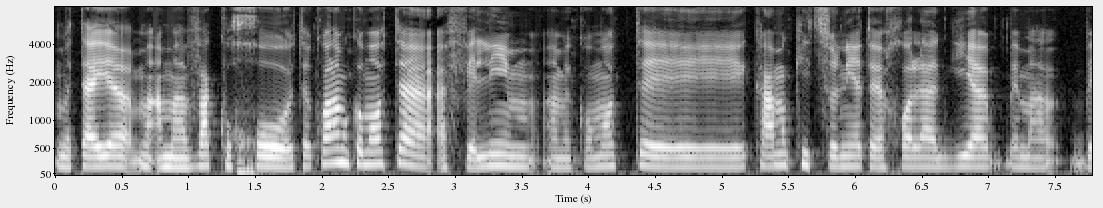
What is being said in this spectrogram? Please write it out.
מתי המאבק כוחות, כל המקומות האפלים, המקומות, uh, כמה קיצוני אתה יכול להגיע במה, ב,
